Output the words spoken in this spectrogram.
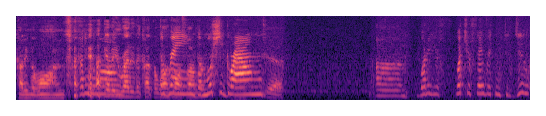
Cutting the lawns. Cutting the Getting ready to cut the The lawns all rain, summer. the mushy ground. yeah. Um, what are your What's your favorite thing to do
